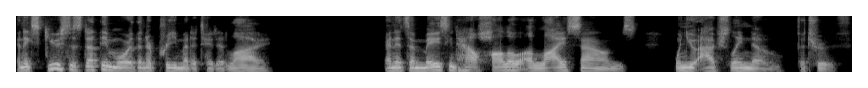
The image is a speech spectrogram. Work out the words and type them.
an excuse is nothing more than a premeditated lie. And it's amazing how hollow a lie sounds when you actually know the truth.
